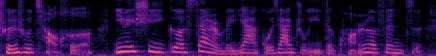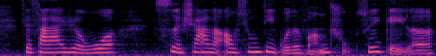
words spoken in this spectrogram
纯属巧合，因为是一个塞尔维亚国家主义的狂热分子在萨拉热窝刺杀了奥匈帝国的王储，所以给了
